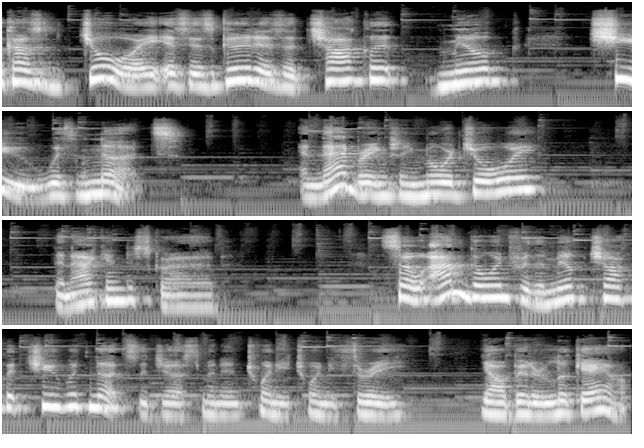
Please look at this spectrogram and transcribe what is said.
because joy is as good as a chocolate milk chew with nuts. And that brings me more joy than I can describe. So I'm going for the milk chocolate chew with nuts adjustment in 2023. Y'all better look out.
